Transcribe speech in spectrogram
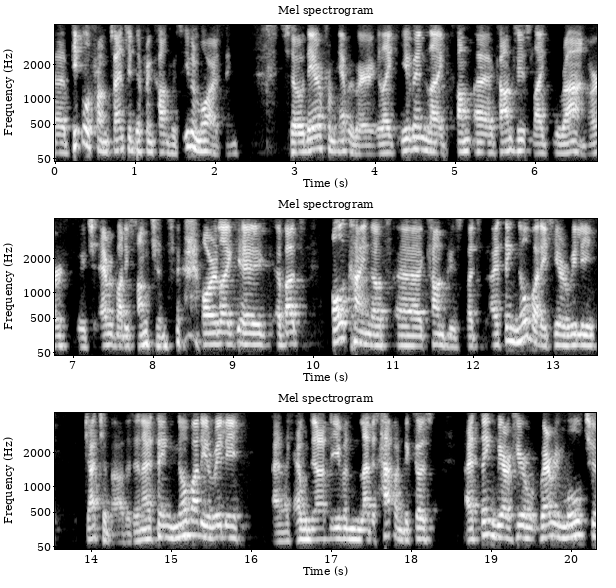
uh, people from 20 different countries even more i think. So they are from everywhere like even like com- uh, countries like iran or which everybody sanctions or like uh, about all kind of countries. But i think nobody here really judge about it. And i think nobody really I, like i would not even let it happen because I think we are here very multi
